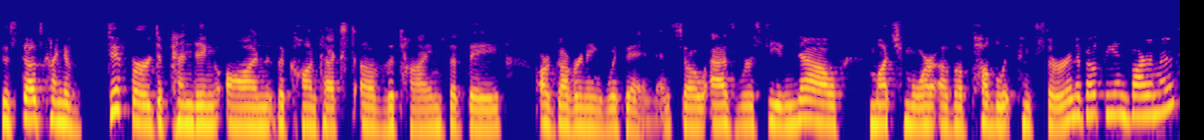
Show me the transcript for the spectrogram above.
this does kind of differ depending on the context of the times that they are governing within. And so, as we're seeing now, much more of a public concern about the environment,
